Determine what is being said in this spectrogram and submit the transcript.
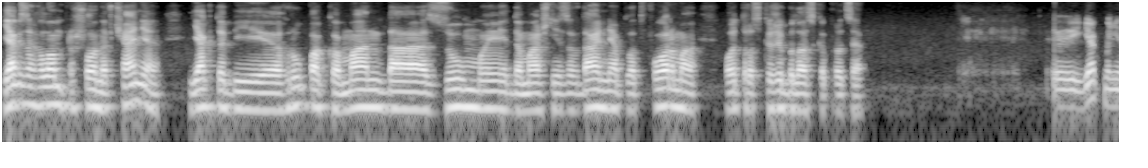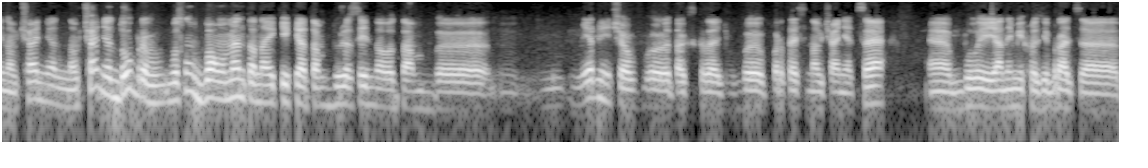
Як загалом пройшло навчання? Як тобі група, команда, зуми, домашні завдання, платформа? От розкажи, будь ласка, про це. Е, Як мені навчання? Навчання добре. В основному два моменти, на яких я там дуже сильно там е, нервничав, е, так сказати, в процесі навчання. Це були, я не міг розібратися,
